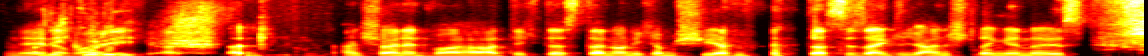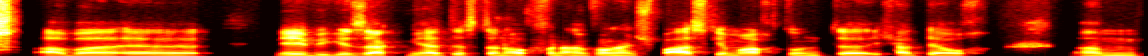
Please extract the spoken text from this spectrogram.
Nee, also ich, gut, ich, anscheinend war, hatte ich das dann noch nicht am Schirm, dass es eigentlich anstrengender ist. Aber äh, nee, wie gesagt, mir hat das dann auch von Anfang an Spaß gemacht und äh, ich hatte auch ähm,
